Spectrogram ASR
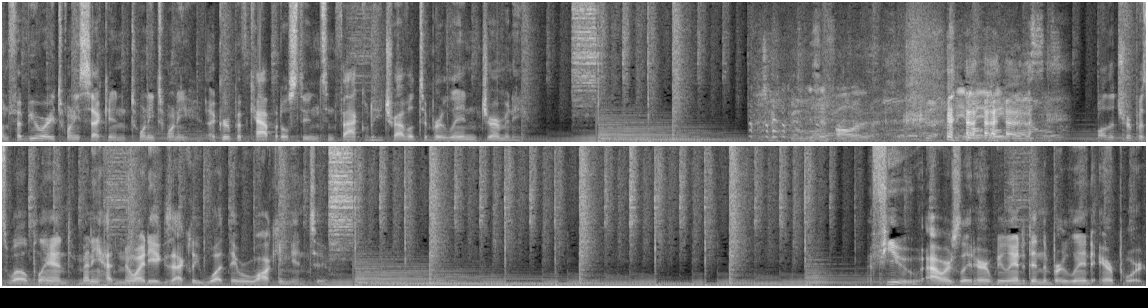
On February 22, 2020, a group of Capital students and faculty traveled to Berlin, Germany. It? While the trip was well planned, many had no idea exactly what they were walking into. A few hours later, we landed in the Berlin airport.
